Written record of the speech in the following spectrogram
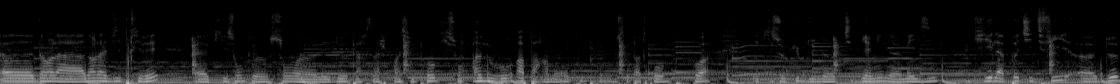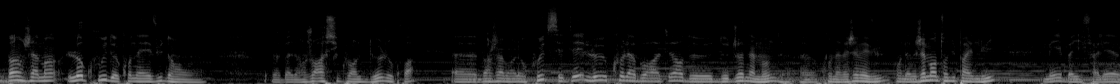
dans, la, dans la vie privée, qui sont, que sont les deux personnages principaux, qui sont à nouveau apparemment en couple, on ne sait pas trop pourquoi, et qui s'occupent d'une petite gamine, Maisie, qui est la petite fille de Benjamin Lockwood qu'on avait vu dans, bah, dans Jurassic World 2, je crois. Euh, Benjamin Lockwood, c'était le collaborateur de, John Hammond, euh, qu'on n'avait jamais vu, on n'avait jamais entendu parler de lui, mais bah, il fallait euh,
